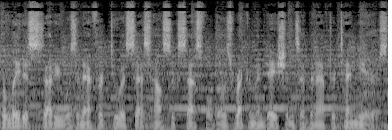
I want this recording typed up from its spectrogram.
The latest study was an effort to assess how successful those recommendations have been after 10 years.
